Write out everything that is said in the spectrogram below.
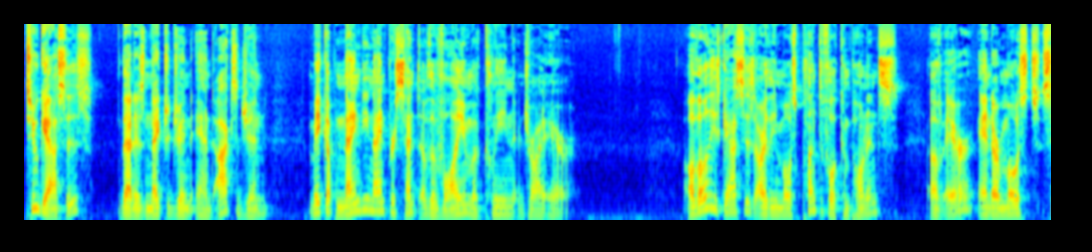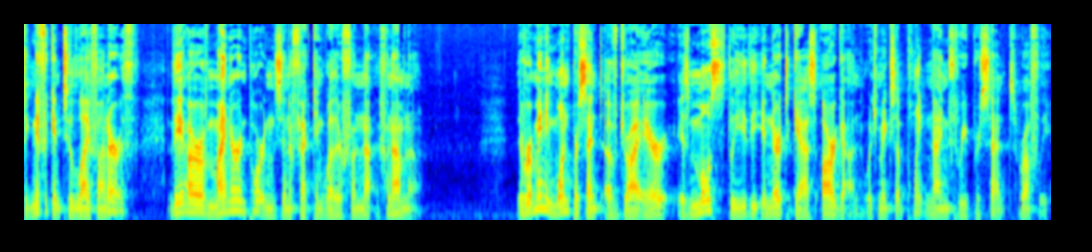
Two gases, that is, nitrogen and oxygen, make up 99% of the volume of clean, dry air. Although these gases are the most plentiful components of air and are most significant to life on Earth, they are of minor importance in affecting weather phen- phenomena. The remaining 1% of dry air is mostly the inert gas argon, which makes up 0.93% roughly,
